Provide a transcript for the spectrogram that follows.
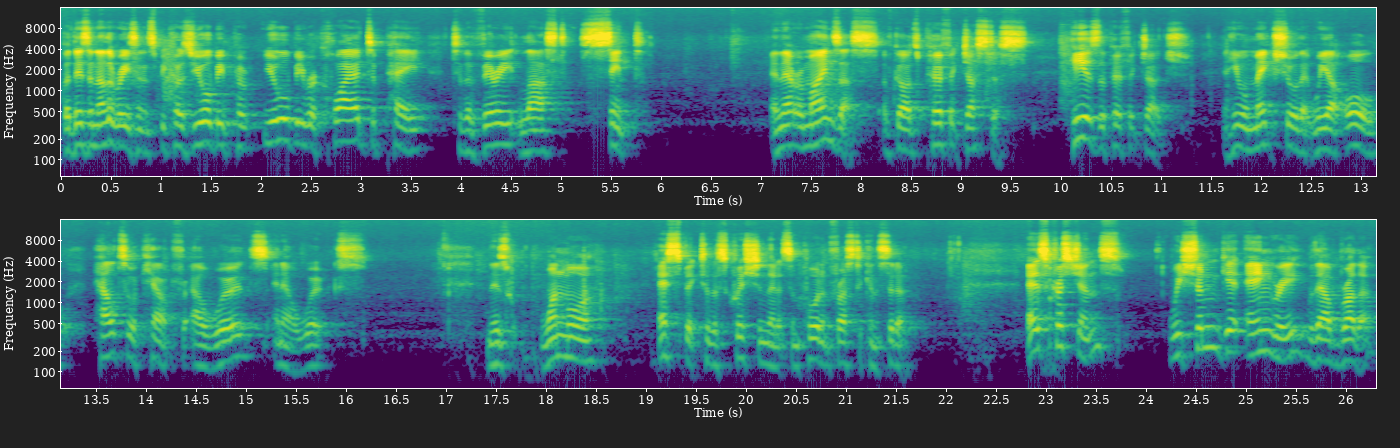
But there's another reason it's because you will be, you will be required to pay to the very last cent. And that reminds us of God's perfect justice. He is the perfect judge, and He will make sure that we are all held to account for our words and our works. And there's one more aspect to this question that it's important for us to consider. As Christians, we shouldn't get angry with our brother.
